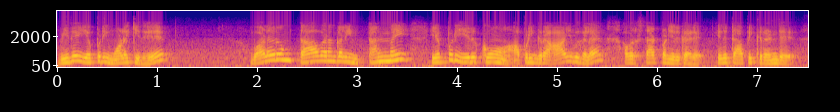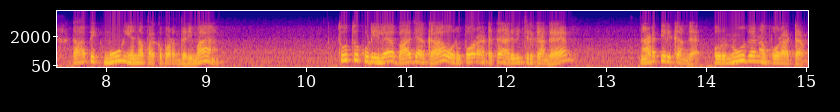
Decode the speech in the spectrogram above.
விதை எப்படி முளைக்குது வளரும் தாவரங்களின் தன்மை எப்படி இருக்கும் அப்படிங்கிற ஆய்வுகளை அவர் ஸ்டார்ட் பண்ணியிருக்காரு. இது டாபிக் ரெண்டு. டாபிக் மூணு என்ன பார்க்க போகிறோம் தெரியுமா? தூத்துக்குடியில் பாஜக ஒரு போராட்டத்தை அறிவிச்சிருக்காங்க நடத்தியிருக்காங்க. ஒரு நூதன போராட்டம்.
